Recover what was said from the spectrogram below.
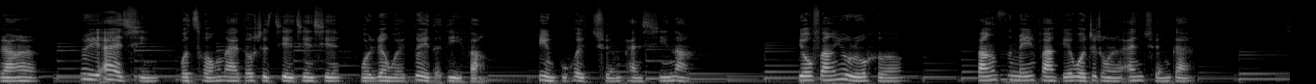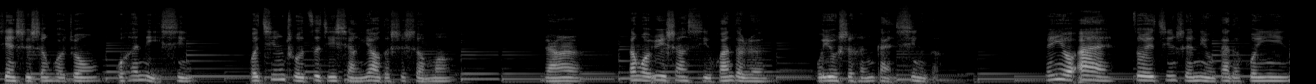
然而，对于爱情，我从来都是借鉴些我认为对的地方，并不会全盘吸纳。有房又如何？房子没法给我这种人安全感。现实生活中，我很理性，我清楚自己想要的是什么。然而，当我遇上喜欢的人，我又是很感性的。没有爱作为精神纽带的婚姻。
